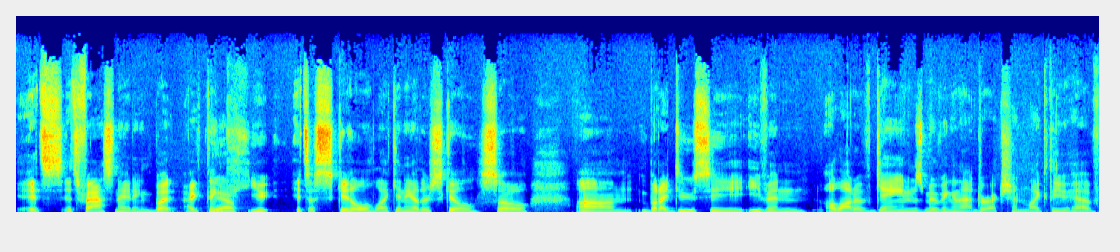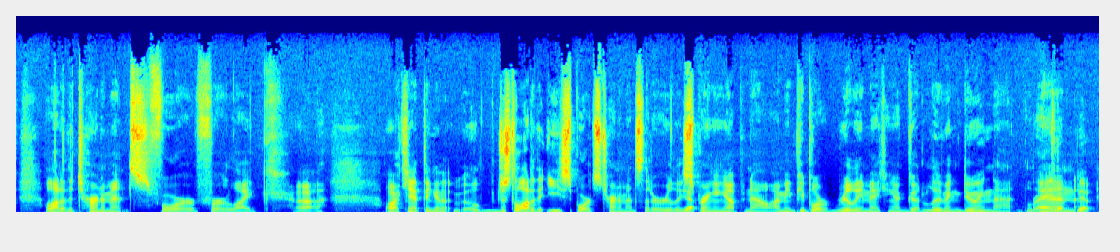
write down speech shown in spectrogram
it's it's fascinating but I think Yeah. you it's a skill like any other skill so um, but I do see even a lot of games moving in that direction like you have a lot of the tournaments for for like uh, oh I can't think of just a lot of the esports tournaments that are really Yep. springing up now I mean people are really making a good living doing that Right. Yep, and yep.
